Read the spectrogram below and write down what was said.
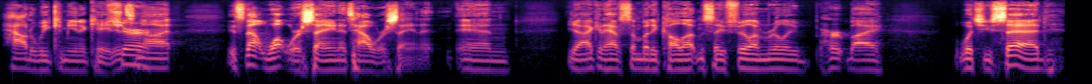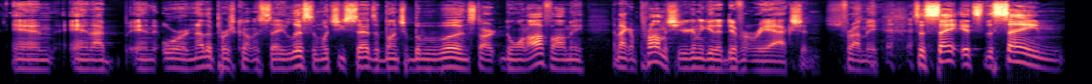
how do we communicate. Sure. it's not it's not what we're saying it's how we're saying it. And yeah i could have somebody call up and say phil i'm really hurt by what you said and and i and or another person come and say listen what you said's a bunch of blah blah blah and start going off on me and i can promise you you're going to get a different reaction from me it's the same it's the same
